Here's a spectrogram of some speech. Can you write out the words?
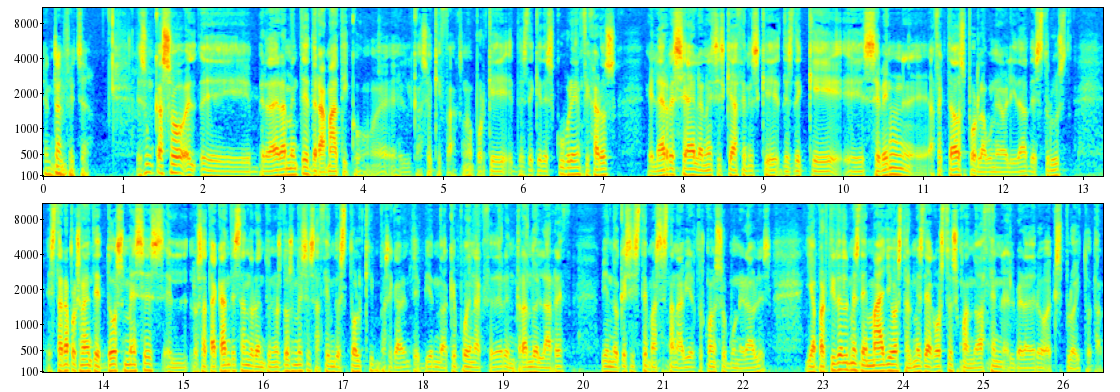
en tal Ujú. fecha. Es un caso eh, verdaderamente dramático, eh, el caso Equifax, ¿no? porque desde que descubren, fijaros, en la RSA el análisis que hacen es que desde que eh, se ven afectados por la vulnerabilidad de Strust, están aproximadamente dos meses, el- los atacantes están durante unos dos meses haciendo stalking, básicamente, viendo a qué pueden acceder, entrando en la red, viendo qué sistemas están abiertos, cuáles son vulnerables, y a partir del mes de mayo hasta el mes de agosto es cuando hacen el verdadero exploit total.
